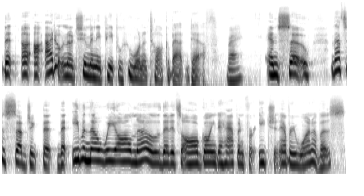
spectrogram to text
that uh, I I don't know too many people who want to talk about death. right? And so that's a subject that, that even though we all know that it's all going to happen for each and every one of us,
